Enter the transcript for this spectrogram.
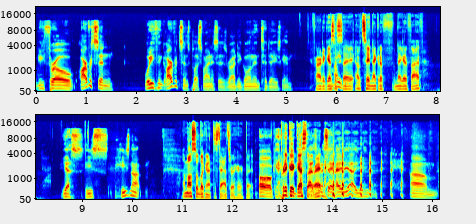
you throw Arvidsson. What do you think Arvidsson's plus minus is, Rodney, going in today's game? if I were to guess, I'd Might say I would say negative negative five. Yes, he's he's not. I'm also looking at the stats right here, but Oh, okay. pretty good guess I though, was right? say, hey, yeah. You, um,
